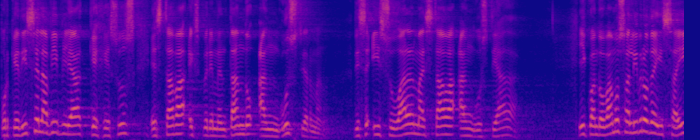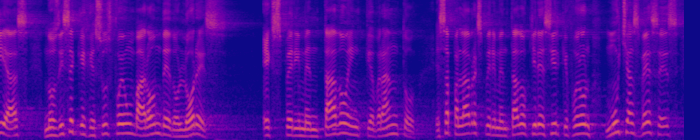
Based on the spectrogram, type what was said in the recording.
Porque dice la Biblia que Jesús estaba experimentando angustia, hermano. Dice, y su alma estaba angustiada. Y cuando vamos al libro de Isaías, nos dice que Jesús fue un varón de dolores, experimentado en quebranto. Esa palabra experimentado quiere decir que fueron muchas veces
